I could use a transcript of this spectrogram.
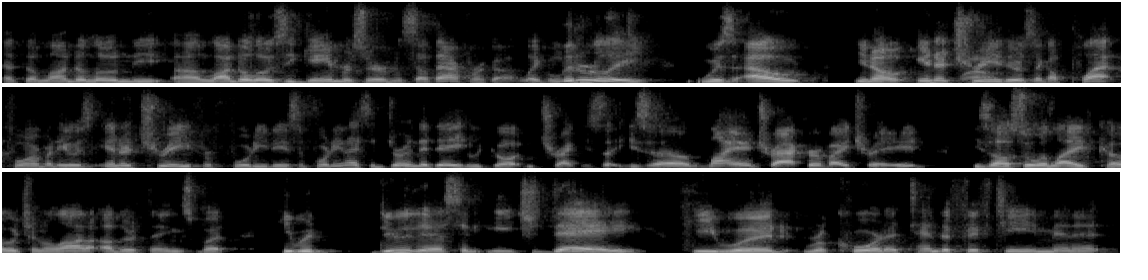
at the Londolozi, uh, Game Reserve in South Africa. Like literally was out, you know, in a tree. Wow. There was like a platform, but he was in a tree for 40 days and 40 nights. And during the day, he would go out and trek. He's a, he's a lion tracker by trade. He's also a life coach and a lot of other things. But he would do this, and each day he would record a 10 to 15 minute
